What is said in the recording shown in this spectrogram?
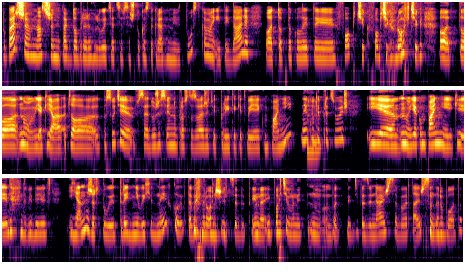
по-перше, в нас ще не так добре регулюється ця вся штука з декретними відпустками і так далі. От, Тобто, коли ти фопчик, фопчик-гробчик, от, то ну, як я, то по суті все дуже сильно просто залежить від політики твоєї компанії, на яку mm-hmm. ти працюєш. І ну, є компанії, які тобі дають я не жартую три дні вихідних, коли в тебе народжується дитина, і потім вони ну, або ти типу, звільняєшся, або вертаєшся на роботу.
